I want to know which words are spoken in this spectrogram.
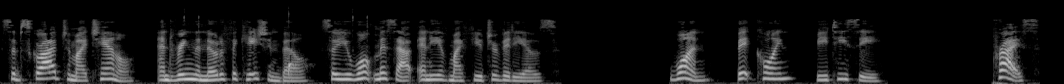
subscribe to my channel, and ring the notification bell so you won't miss out any of my future videos. 1. Bitcoin, BTC. Price,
